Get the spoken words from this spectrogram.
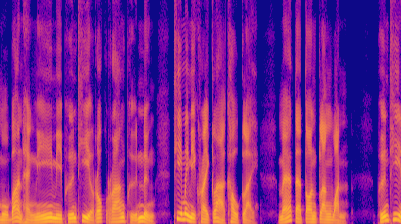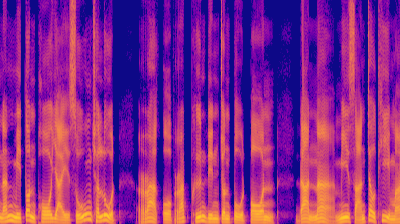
หมู่บ้านแห่งนี้มีพื้นที่รกร้างผืนหนึ่ง ที่ไม่มีใครกล้าเข้าใกล้แม้แต่ตอนกลางวัน พื้นที่นั้นมีต้นโพใหญ่สูงชะลูด รากโอบรัดพื้นดินจนปูดโปน ด้านหน้ามีศาลเจ้าที่ไม้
